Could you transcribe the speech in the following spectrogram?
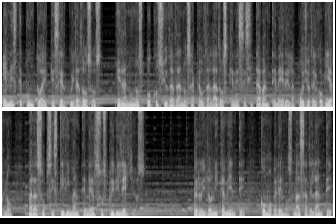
En este punto hay que ser cuidadosos, eran unos pocos ciudadanos acaudalados que necesitaban tener el apoyo del gobierno para subsistir y mantener sus privilegios. Pero irónicamente, como veremos más adelante,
